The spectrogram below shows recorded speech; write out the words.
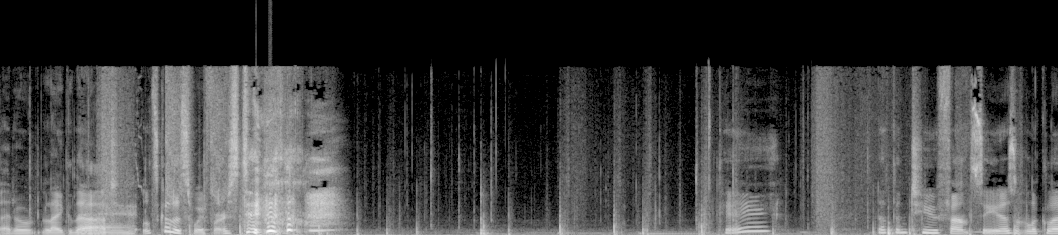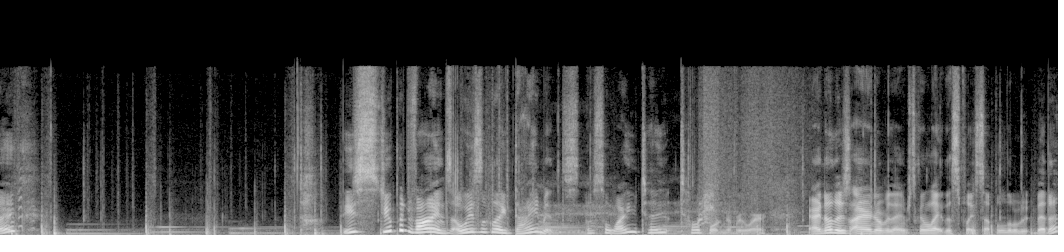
I don't like that. Let's go this way first. okay. Nothing too fancy, doesn't look like. These stupid vines always look like diamonds. Also, why are you te teleporting everywhere? I know there's iron over there. I'm just gonna light this place up a little bit better.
